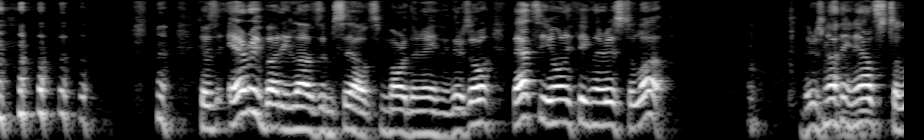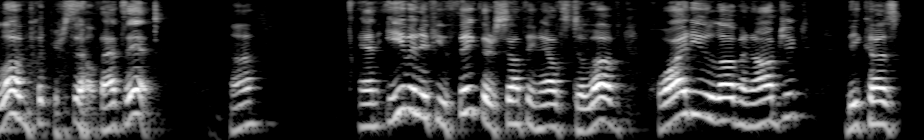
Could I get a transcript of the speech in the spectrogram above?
Because everybody loves themselves more than anything. There's all that's the only thing there is to love. There's nothing else to love but yourself. That's it. Huh? And even if you think there's something else to love, why do you love an object? Because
